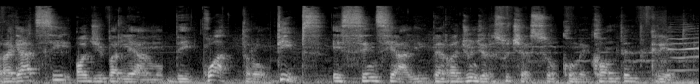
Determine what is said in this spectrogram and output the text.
ragazzi, oggi parliamo dei 4 tips essenziali per raggiungere successo come content creator.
